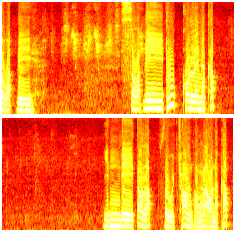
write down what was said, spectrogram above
สวัสดี สวัสดีทุกคนเลยนะครับ ยินดีต้อนรับสู่ช่องของเรานะครับ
